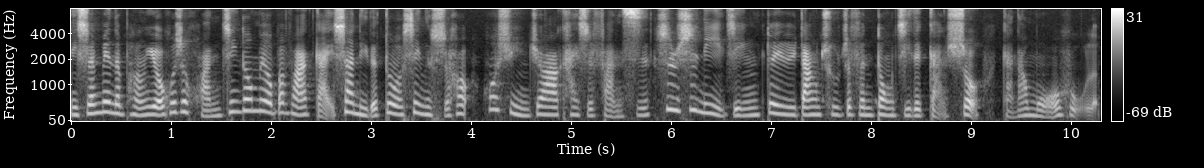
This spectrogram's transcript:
你身边的朋友或是环境都没有办法改善你的惰性的时候，或许你就要开始反思，是不是你已经对于当初这份动机的感受感到模糊了，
